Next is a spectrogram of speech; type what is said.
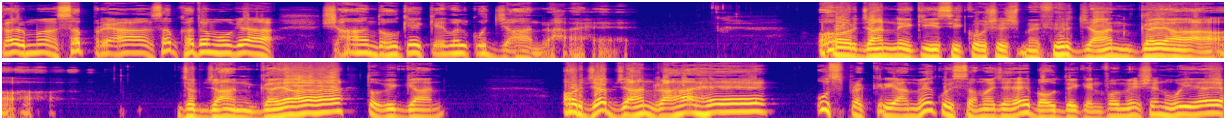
कर्म, सब प्रयास, सब खत्म हो गया। शांत होके केवल कुछ जान रहा है। और जानने की इसी कोशिश में फिर जान गया। जब जान गया तो विज्ञान और जब जान रहा है, उस प्रक्रिया में कोई समझ है, बौद्धिक इन्फॉर्मेशन हुई है,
